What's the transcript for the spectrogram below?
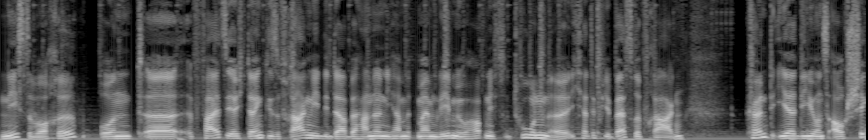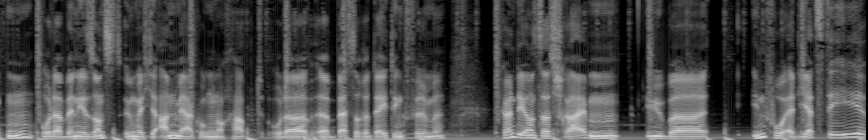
nächste Woche. Und äh, falls ihr euch denkt, diese Fragen, die die da behandeln, die haben mit meinem Leben überhaupt nichts zu tun, äh, ich hätte viel bessere Fragen, könnt ihr die uns auch schicken oder wenn ihr sonst irgendwelche Anmerkungen noch habt oder äh, bessere Datingfilme, könnt ihr uns das schreiben über info@jetzt.de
